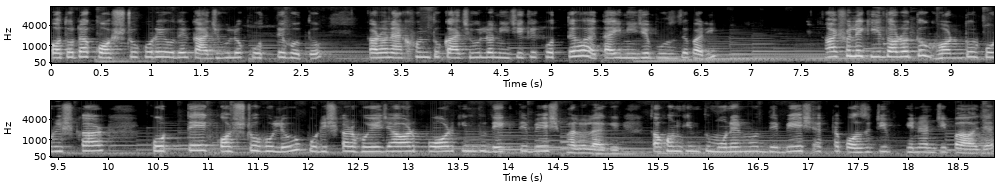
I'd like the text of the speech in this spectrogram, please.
কতটা কষ্ট করে ওদের কাজগুলো করতে হতো। কারণ এখন তো কাজগুলো নিজেকে করতে হয়, তাই নিজে বুঝতে পারি। আসলে কি ধরো তো, ঘরদোর পরিষ্কার করতে কষ্ট হলেও পরিষ্কার হয়ে যাওয়ার পর কিন্তু দেখতে বেশ ভালো লাগে। তখন কিন্তু মনের মধ্যে বেশ একটা পজিটিভ এনার্জি পাওয়া যায়।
